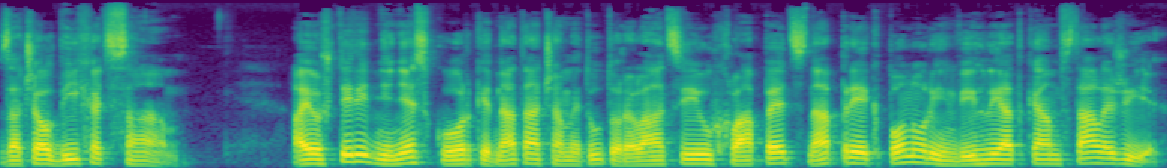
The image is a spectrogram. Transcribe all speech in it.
Začal dýchať sám. Aj o 4 dni neskôr, keď natáčame túto reláciu, chlapec napriek ponurým vyhliadkám stále žije.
